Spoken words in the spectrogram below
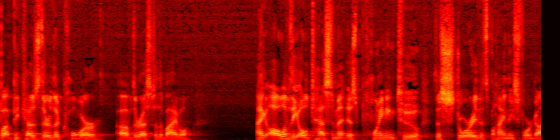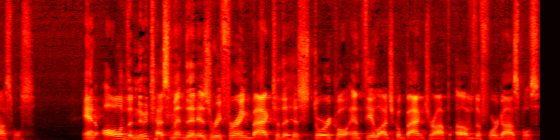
but because they're the core of the rest of the Bible. I think all of the Old Testament is pointing to the story that's behind these four Gospels. And all of the New Testament then is referring back to the historical and theological backdrop of the four Gospels.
